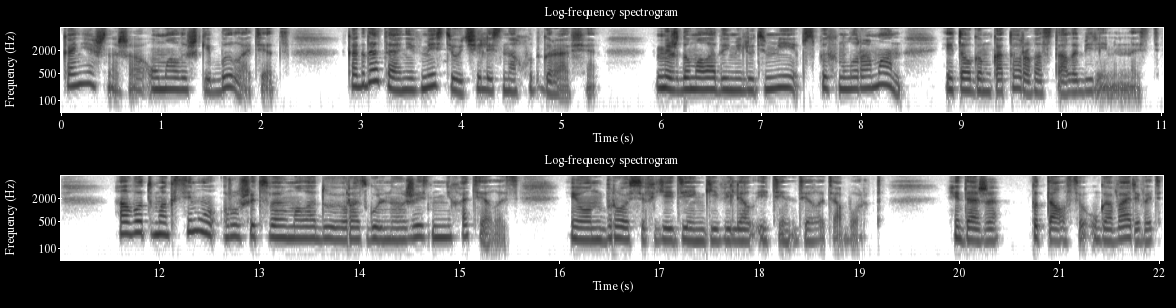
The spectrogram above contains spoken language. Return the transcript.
Конечно же, у малышки был отец. Когда-то они вместе учились на худграфе. Между молодыми людьми вспыхнул роман, итогом которого стала беременность. А вот Максиму рушить свою молодую разгульную жизнь не хотелось, и он, бросив ей деньги, велел идти делать аборт. И даже пытался уговаривать,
